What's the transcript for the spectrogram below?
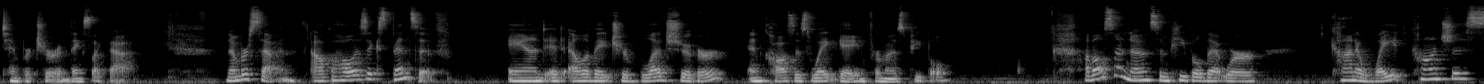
temperature and things like that. Number seven, alcohol is expensive and it elevates your blood sugar and causes weight gain for most people. I've also known some people that were kind of weight conscious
